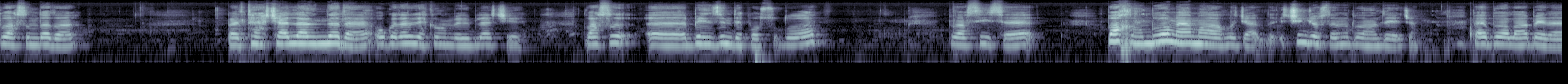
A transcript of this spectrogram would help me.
Burasında da Bəli, təhkərlərində də o qədər reklam veriblər ki, burası e, benzin deposudur. Burası isə baxın, bura mənə maraqlı gəldi. İçin göstərini buranı deyəcəm. Bəli, buralar belə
